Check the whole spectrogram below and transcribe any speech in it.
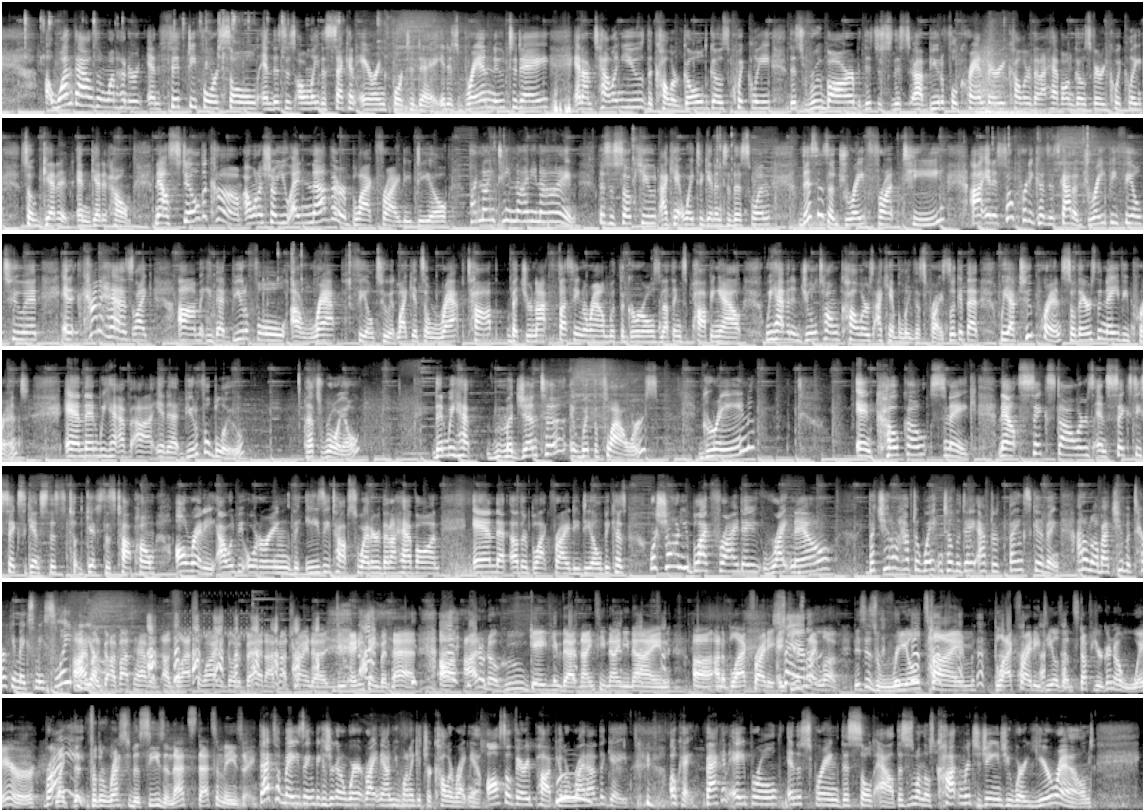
Uh, 1,154 sold, and this is only the second airing for today. It is brand new today, and I'm telling you, the color gold goes quickly. This rhubarb, this is this uh, beautiful cranberry color that I have on goes very quickly. So get it and get it home. Now, still to come, I want to show you another Black Friday deal for $19.99. This is so cute. I can't wait to get into this one. This is a drape front tee, uh, and it's so pretty because it's got a drapey feel to it, and it kind of has like um, that beautiful uh, wrap feel to it, like it's a wrap top, but you're not fussing around with the girls, nothing's popping out. We have it in jewel tone colors. I can't believe this price. Look at that. We have two prints, so there's the navy print. And then we have uh, in a beautiful blue, that's royal. Then we have magenta with the flowers, green, and Cocoa Snake. Now, $6.66 against this gets this top home. Already, I would be ordering the Easy Top sweater that I have on and that other Black Friday deal because we're showing you Black Friday right now. But you don't have to wait until the day after Thanksgiving. I don't know about you, but turkey makes me sleepy. I'm a, about to have a, a, glass of wine and go to bed. I'm not trying to do anything but that. Uh, I don't know who gave you that 1999 uh, on a Black Friday. And here's what I love. This is real-time Black Friday deals on stuff you're gonna wear right. like the, for the rest of the season. That's that's amazing. That's amazing because you're gonna wear it right now and you wanna get your color right now. Also very popular Woo. right out of the gate. Okay, back in April, in the spring, this sold out. This is one of those cotton-rich jeans you wear year-round.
